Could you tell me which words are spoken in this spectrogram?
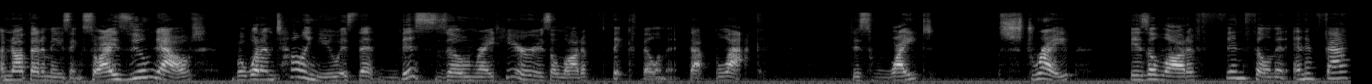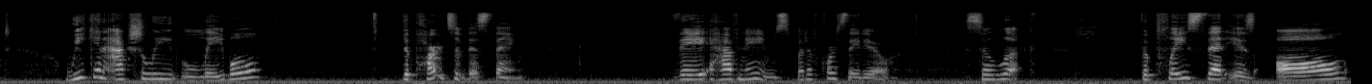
I'm not that amazing. So I zoomed out, but what I'm telling you is that this zone right here is a lot of thick filament, that black. This white stripe is a lot of thin filament. And in fact, we can actually label the parts of this thing. They have names, but of course they do. So look, the place that is all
